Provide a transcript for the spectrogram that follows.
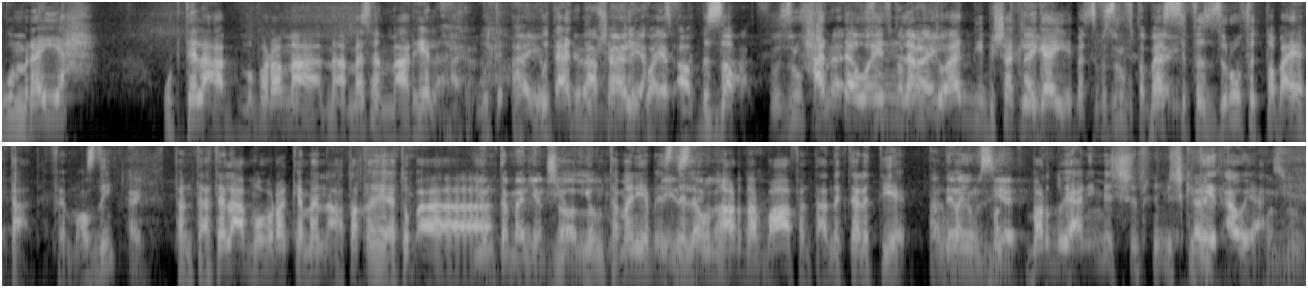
ومريح وبتلعب مباراة مع, مع مثلا مع ريال وت... أيوه. وتأدي تلعب بشكل كويس. آه بالظبط. حتى وإن لم. تؤدي بشكل أيوة. جيد. بس في ظروف طبيعية. بس في الظروف الطبيعية بتاعتك. فاهم قصدي؟ أيوة. فأنت هتلعب مباراة كمان أعتقد هي هتبقى يوم 8 إن شاء الله. يوم 8 بإذن, بإذن الله. والنهاردة 4 فأنت عندك ثلاث أيام. عندنا يوم زيادة. برضه يعني مش مش كتير قوي يعني.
